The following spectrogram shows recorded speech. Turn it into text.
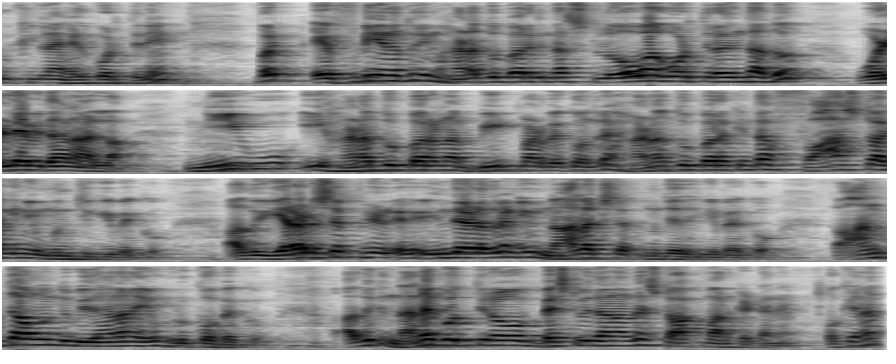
ಫುಲ್ ಕ್ಲೀನಾಗಿ ಹೇಳ್ಕೊಡ್ತೀನಿ. ಬಟ್ ಎಫ್ ಡಿ ಅನ್ನೋದು ನಿಮ್ಮ ಹಣದುಬ್ಬರದಿಂದ ಆಗಿ ಓಡ್ತಿರೋದ್ರಿಂದ ಅದು ಒಳ್ಳೆ ವಿಧಾನ ಅಲ್ಲ. ನೀವು ಈ ಹಣದುಬ್ಬರನ ಬೀಟ್ ಮಾಡಬೇಕು ಅಂದರೆ ಹಣದುಬ್ಬರಕ್ಕಿಂತ ಫಾಸ್ಟ್ ಆಗಿ ನೀವು ಮುಂಚಿಗಿಬೇಕು ಅದು ಎರಡು ಸ್ಟೆಪ್ ಹಿಂದೆ ಹೇಳಿದ್ರೆ ನೀವು ನಾಲ್ಕು ಸ್ಟೆಪ್ ಮುಂದೆ ತೆಗಿಬೇಕು ಅಂತ ಒಂದು ವಿಧಾನ ನೀವು ಹುಡ್ಕೋಬೇಕು. ಅದಕ್ಕೆ ನನಗೆ ಗೊತ್ತಿರೋ ಬೆಸ್ಟ್ ವಿಧಾನ ಅಂದರೆ ಸ್ಟಾಕ್ ಮಾರ್ಕೆಟೇ ಓಕೆನಾ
